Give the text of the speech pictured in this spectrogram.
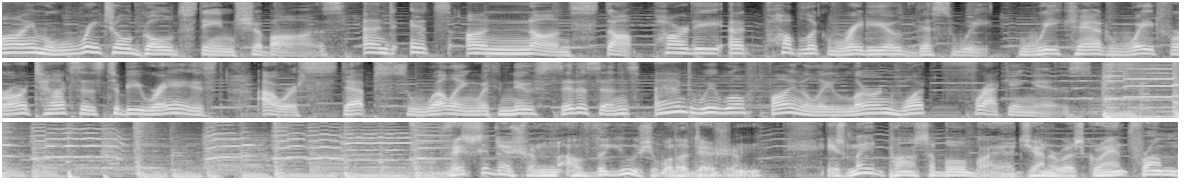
I'm Rachel Goldstein Shabazz, and it's a non stop party at public radio this week. We can't wait for our taxes to be raised, our steps swelling with new citizens, and we will finally learn what fracking is. This edition of The Usual Edition is made possible by a generous grant from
